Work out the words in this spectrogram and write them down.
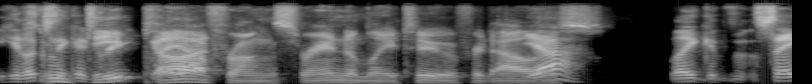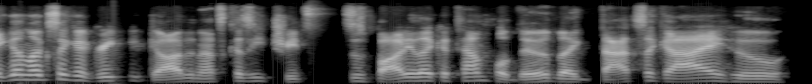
He looks Some like a deep Greek god. playoff runs randomly too for Dallas. Yeah, Like Seguin looks like a Greek god, and that's because he treats his body like a temple, dude. Like that's a guy who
